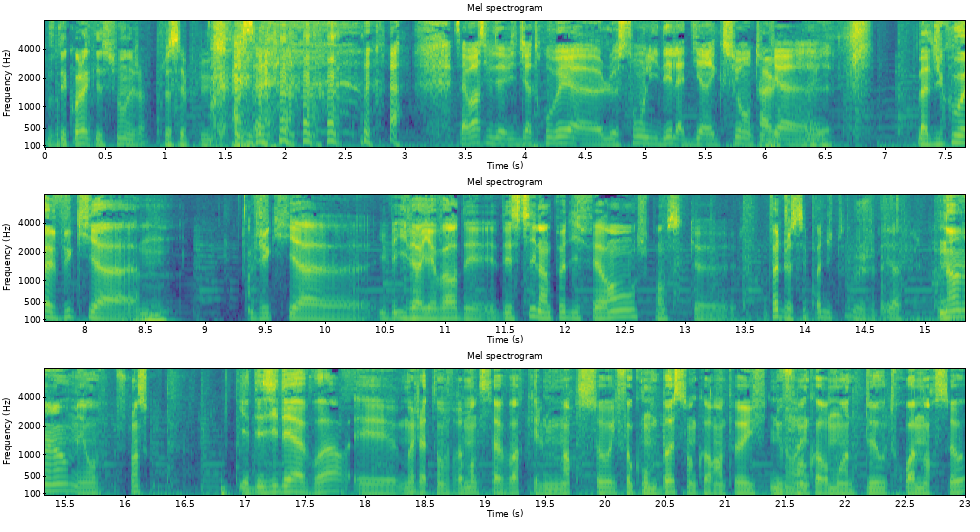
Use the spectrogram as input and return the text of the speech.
C'était quoi la question déjà? Je sais plus Savoir si vous avez déjà trouvé euh, le son, l'idée, la direction en tout Ah oui, cas. euh, oui. Bah du coup, ouais, vu qu'il y a, vu qu'il y a, euh, il va- y avoir des, des styles un peu différents, je pense que, en fait, je sais pas du tout. Je vais. Non, non, non, mais on- je pense qu'il y a des idées à voir et moi j'attends vraiment de savoir quel morceau. Il faut qu'on bosse encore un peu. Il nous faut Ouais. encore au moins deux ou trois morceaux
